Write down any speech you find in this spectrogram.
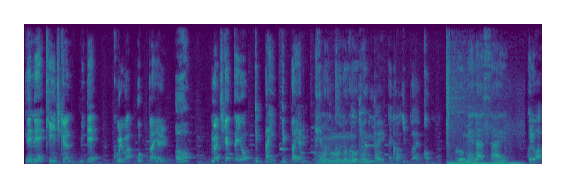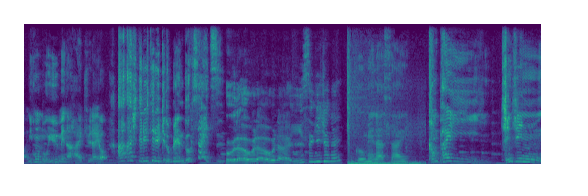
ねえねえ、ケイイチくん、見て。これはおっぱいある。あ？間違ったよ。いっぱいいっぱいある。本物の変態かいっぱいあごめんなさい。これは日本の有名な配給だよ。ああ、してるしてるけどめんどくさいやつ。ほらほらほら、言い過ぎじゃない？ごめんなさい。乾杯チンチンね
